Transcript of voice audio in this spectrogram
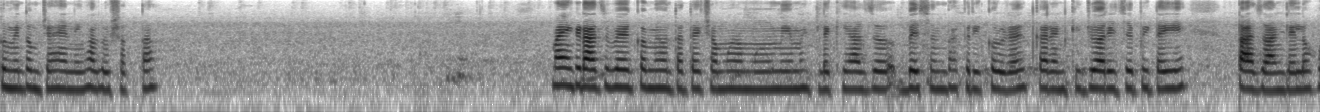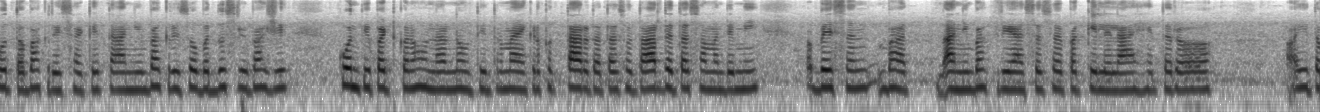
तुम्ही तुमच्या ह्याने घालू शकता. माझ्याकडे आज वेळ कमी होता त्याच्यामुळं मग मी म्हटलं की आज बेसन भाकरी करूयात. कारण की ज्वारीचं पिठही ताजं आणलेलं होतं भाकरीसाठी. तर आणि भाकरीसोबत दुसरी भाजी कोणती पटकन होणार नव्हती. तर माझ्याकडे फक्त अर्धा तास होता. अर्ध्या तासामध्ये मी बेसन भात आणि भाकरी असं स्वयंपाक केलेला आहे. तर इथं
